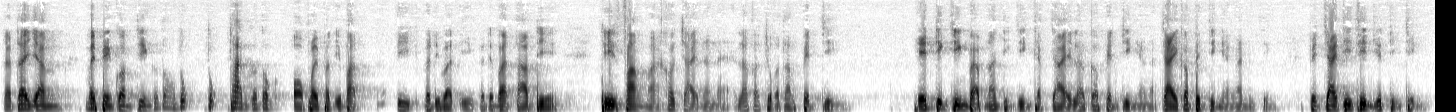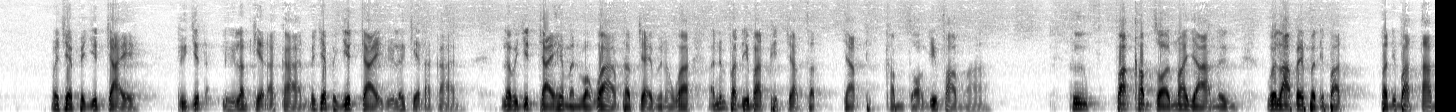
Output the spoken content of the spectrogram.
แต่ถ้ายังไม่เป็นความจริงก็ต้องทุกทุกท่านก็ต้องออกไปปฏิบัติอีกปฏิบัติอีกปฏิบัติตามที่ที่ฟังมาเข้าใจนั่นแหละแล้วก็จนกระทั่งเป็นจริง เห็นจริง ๆ แบบนั้นจริง ๆ จากใจแล้วก็เป็นจริงอย่างนั้นใจก็เป็นจริงอย่างนั้นจริงๆเป็นใจที่ทิ้นยึดจริง ๆ ไม่ใช่ไปยึดใจหรือยึดหรือรังเกียจอาการ ไม่ใช่ไปยึดใจหรือรังเกียจอาการ แล้วไปยึดใจให้มันว่างๆทับใจมันว่า อันนั้นปฏิบัติผิดจากจากคำสอนที่ฟังมา คือฟังคำสอนมาอย่างหนึ่ง เวลาไปปฏิบัติ ปฏิบัติตาม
